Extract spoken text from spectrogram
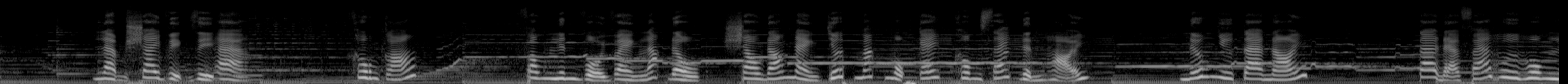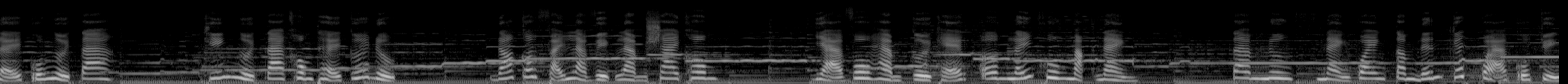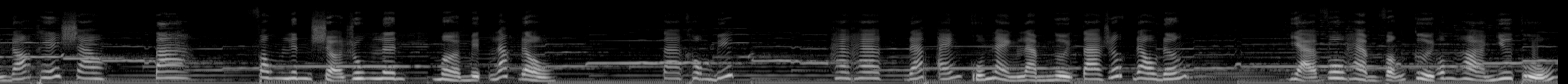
Làm sai việc gì à? Không có Phong Linh vội vàng lắc đầu, Sau đó nàng chớp mắt một cái không xác định hỏi Nếu như ta nói Ta đã phá hư hôn lễ của người ta Khiến người ta không thể cưới được Đó có phải là việc làm sai không? Dạ vô hàm cười khẽ ôm lấy khuôn mặt nàng Tam nương, nàng quan tâm đến kết quả của chuyện đó thế sao? Ta Phong Linh sợ run lên, mờ mịt lắc đầu Ta không biết Ha ha, đáp án của nàng làm người ta rất đau đớn Dạ vô hàm vẫn cười ôn hòa như cũ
